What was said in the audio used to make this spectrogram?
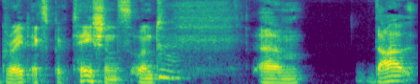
Great Expectations. Und mhm. ähm, da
